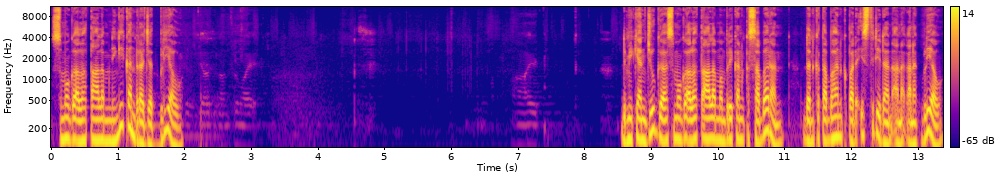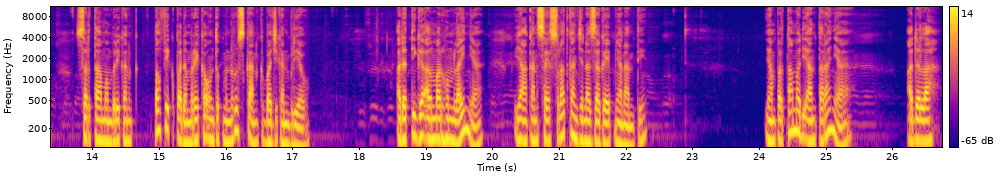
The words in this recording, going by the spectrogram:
Semoga Allah Ta'ala meninggikan derajat beliau. Demikian juga semoga Allah Ta'ala memberikan kesabaran dan ketabahan kepada istri dan anak-anak beliau, serta memberikan taufik kepada mereka untuk meneruskan kebajikan beliau. Ada tiga almarhum lainnya yang akan saya solatkan jenazah gaibnya nanti. Yang pertama di antaranya adalah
